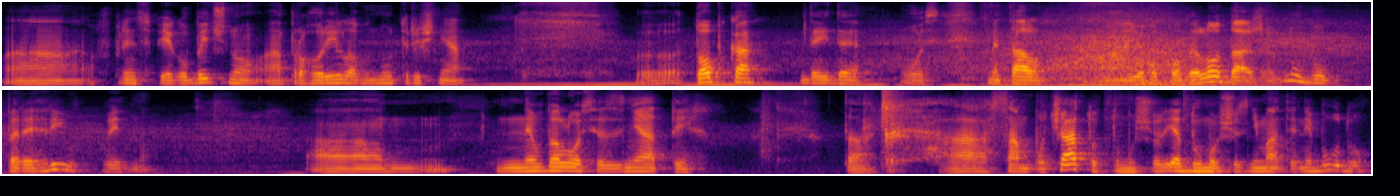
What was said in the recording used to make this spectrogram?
а, в принципі, як обично, а, прогоріла внутрішня е, топка, де йде ось метал, а, його повело даже, ну, був перегрів, видно. А, не вдалося зняти так, а сам початок, тому що я думав, що знімати не буду.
